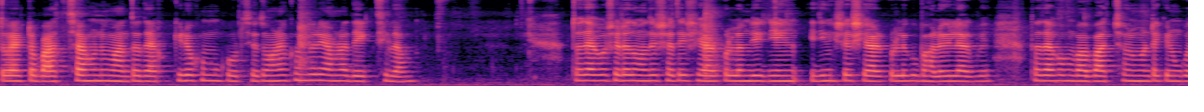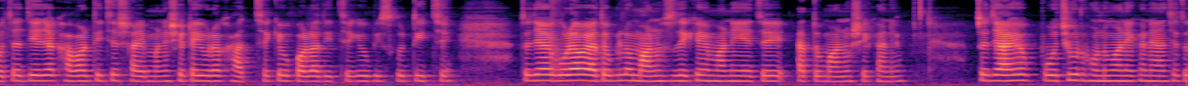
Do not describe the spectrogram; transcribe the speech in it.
তো একটা বাচ্চা হনুমান, তো দেখো কীরকম করছে। তো অনেকক্ষণ ধরে আমরা দেখছিলাম। তো দেখো সেটা তোমাদের সাথে শেয়ার করলাম যে এই জিনিসটা শেয়ার করলে খুব ভালোই লাগবে। তো দেখো বা, বাচ্চা হনুমানটা কীরকম করছে। যে যা খাবার দিচ্ছে সাই মানে সেটাই ওরা খাচ্ছে। কেউ কলা দিচ্ছে, কেউ বিস্কুট দিচ্ছে। তো যাই হোক, ওরাও এতগুলো মানুষ দেখে মানে যে এত মানুষ এখানে। তো যাই হোক, প্রচুর হনুমান এখানে আছে। তো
